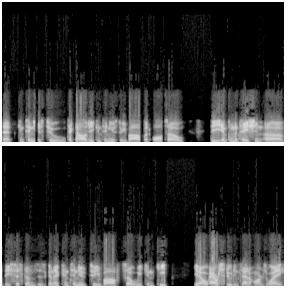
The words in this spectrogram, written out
that continues to technology continues to evolve, but also the implementation of these systems is going to continue to evolve so we can keep, you know, our students out of harm's way.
